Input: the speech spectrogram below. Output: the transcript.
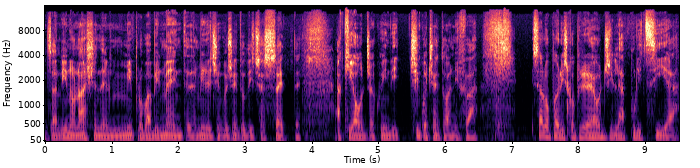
Zarlino nasce nel, probabilmente nel 1517 a Chioggia, quindi 500 anni fa, salvo poi riscoprire oggi la pulizia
